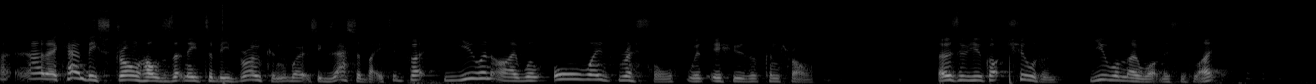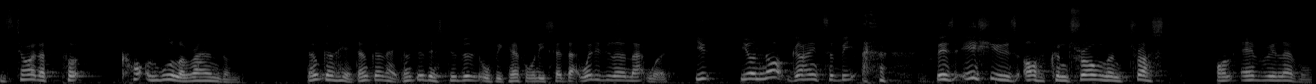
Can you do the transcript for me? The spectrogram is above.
Uh, there can be strongholds that need to be broken where it's exacerbated, but you and I will always wrestle with issues of control. Those of you who've got children, you will know what this is like. He's trying to put cotton wool around them. Don't go here, don't go there, don't do this, do this. Oh, be careful when he said that. Where did he learn that word? You, you're not going to be. There's issues of control and trust on every level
